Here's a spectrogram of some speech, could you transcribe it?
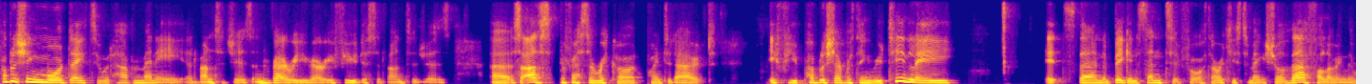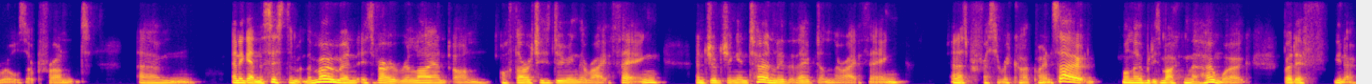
publishing more data would have many advantages and very, very few disadvantages. Uh, so, as Professor Rickard pointed out, if you publish everything routinely, it's then a big incentive for authorities to make sure they're following the rules up front. Um, and again, the system at the moment is very reliant on authorities doing the right thing and judging internally that they've done the right thing. And as Professor Rickard points out, well, nobody's marking their homework. But if you know,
